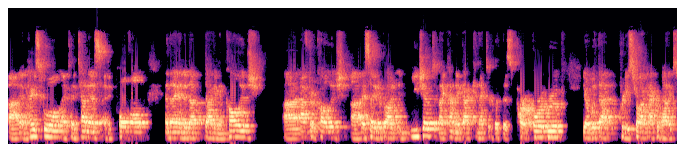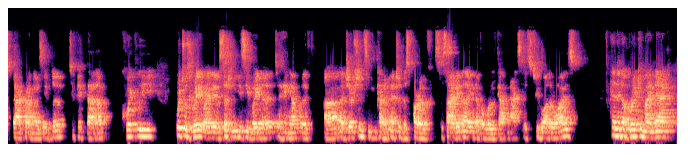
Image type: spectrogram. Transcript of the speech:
uh, in high school. I played tennis. I did pole vault. And then I ended up diving in college. Uh, after college, uh, I studied abroad in Egypt, and I kind of got connected with this parkour group. You know, with that pretty strong acrobatics background, I was able to, to pick that up quickly, which was great, right? It was such an easy way to, to hang out with uh, Egyptians and kind of enter this part of society that I never would have gotten access to otherwise. Ended up breaking my neck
